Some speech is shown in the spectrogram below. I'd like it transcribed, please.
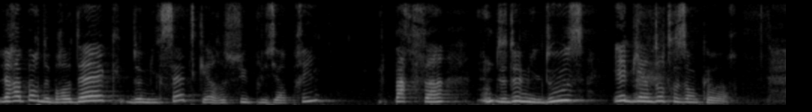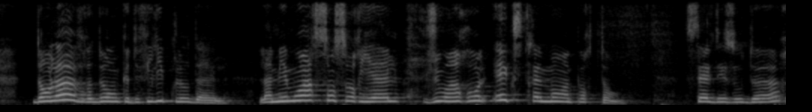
Le rapport de Brodeck, 2007, qui a reçu plusieurs prix, Parfum, de 2012, et bien d'autres encore. Dans l'œuvre donc de Philippe Claudel, la mémoire sensorielle joue un rôle extrêmement important, celle des odeurs,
